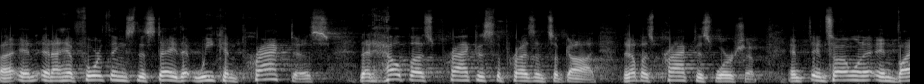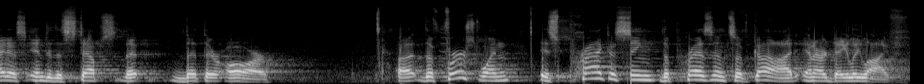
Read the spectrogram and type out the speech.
uh, and, and I have four things this day that we can practice that help us practice the presence of God, that help us practice worship. And, and so I want to invite us into the steps that, that there are. Uh, the first one is practicing the presence of God in our daily life.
